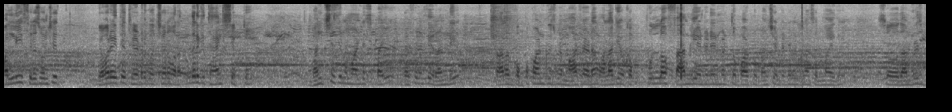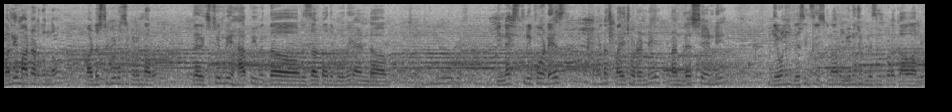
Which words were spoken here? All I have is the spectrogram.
మళ్ళీ సిరీస్ నుంచి ఎవరైతే థియేటర్కి వచ్చారో వాళ్ళందరికీ థ్యాంక్స్ చెప్తూ మంచి సినిమా అంటే స్పై డెఫినెట్లీ రండి. చాలా గొప్ప పాయింట్ గురించి మేము మాట్లాడాం. అలాగే ఒక ఫుల్ ఆఫ్ ఫ్యామిలీ ఎంటర్టైన్మెంట్తో పాటు మంచి ఎంటర్టైన్మెంట్ సినిమా ఇది. సో దాని గురించి మళ్ళీ మాట్లాడుకుందాం. మా డిస్ట్రిబ్యూటర్స్ ఇక్కడ ఉన్నారు they're extremely happy with the result of the movie and uh, ఈ నెక్స్ట్ త్రీ ఫోర్ డేస్ తప్పకుండా స్పై చూడండి నన్ను బ్లెస్ చేయండి. దేవుడిని బ్లెస్సింగ్స్ తీసుకున్నాను మీ నుంచి బ్లెస్సింగ్స్ కూడా కావాలి.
